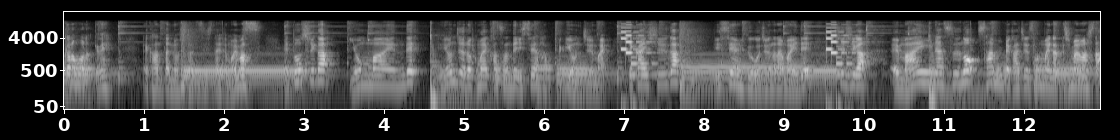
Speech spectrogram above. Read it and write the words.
様でした。他の方だけね、簡単にお知らせしたいと思います。え投資が4万円で、46枚加算で1840枚。で、回収が1457枚で、収支がえマイナスの383枚になってしまいました。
